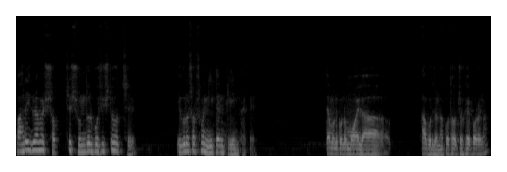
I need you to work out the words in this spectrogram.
পাহাড়ি গ্রামের সবচেয়ে সুন্দর বৈশিষ্ট্য হচ্ছে, এগুলো সবসময় নিট অ্যান্ড ক্লিন থাকে। তেমন কোনো ময়লা, আবর্জনা কোথাও চোখে পড়ে না।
